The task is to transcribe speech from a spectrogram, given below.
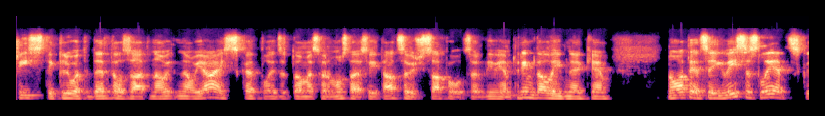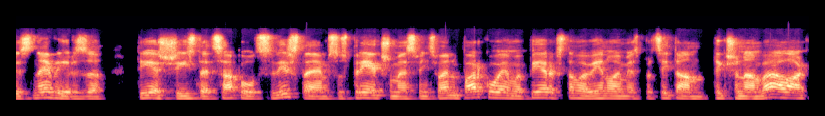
šis tik ļoti detalizēti nav, nav jāizskata. Līdz ar to mēs varam uztaisīt atsevišķu sapulci ar diviem, trim dalībniekiem. Nu, attiecīgi, visas lietas, kas nevirza tieši šīs sapulces virsēmas uz priekšu, mēs viņus vai nu parkojam, vai pierakstam, vai vienojamies par citām tikšanām vēlāk,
